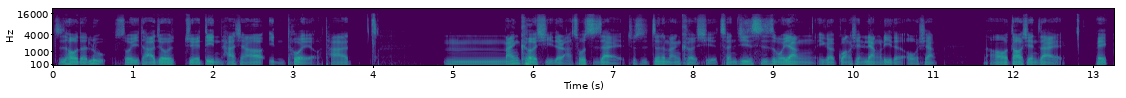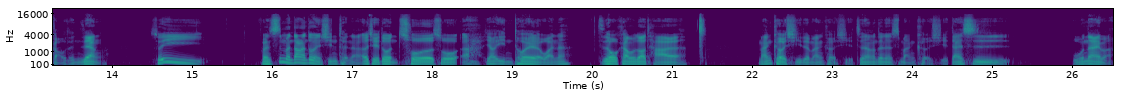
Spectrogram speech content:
之后的路，所以他就决定他想要隐退哦。他嗯，蛮可惜的啦，说实在，就是真的蛮可惜，曾经是这么样一个光鲜亮丽的偶像，然后到现在被搞成这样，所以。粉丝们当然都很心疼啊，而且都很错愕，说啊要隐退了，完了之后看不到他了，蛮可惜的，蛮可惜的，这样真的是蛮可惜。但是无奈嘛，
